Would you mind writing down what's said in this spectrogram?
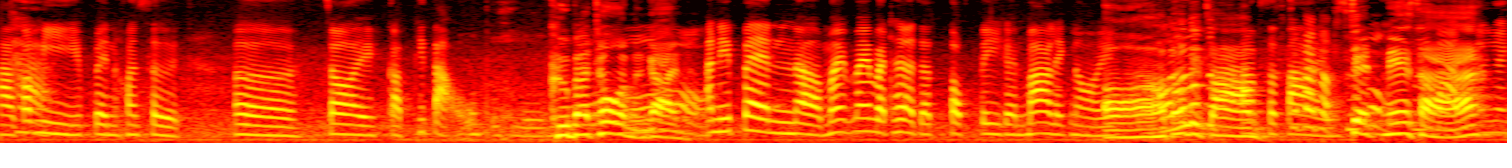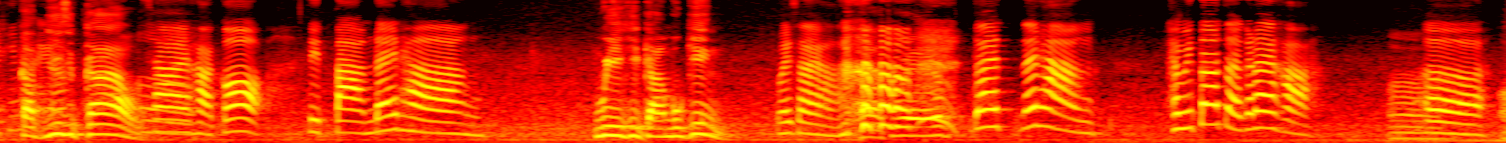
ค่ะ ค่ะ ก็มีเป็นคอนเสิร์ตเอ่อจอยกับพี่เต๋าคือแบทเทิลกันเหมือนกันอันนี้เป็นเอ่อไม่ไม่บัตเทิลอาจจะตบตีกันบ้างเล็กน้อยอ๋อ ต้องติดตาม ตามสไตจะไปล์แบบซื้อ7เมษาซื้อบัตรยังไงที่ไหนกับอะ29ใช่ค่ะ ก็ติดตามได้ทางวีขีดกลางบุ๊กิ้งไม่ใช่ค่ะเวฟได้ได้ทาง ทวิตเตอร์จอยก็ได้ค่ะเอออ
